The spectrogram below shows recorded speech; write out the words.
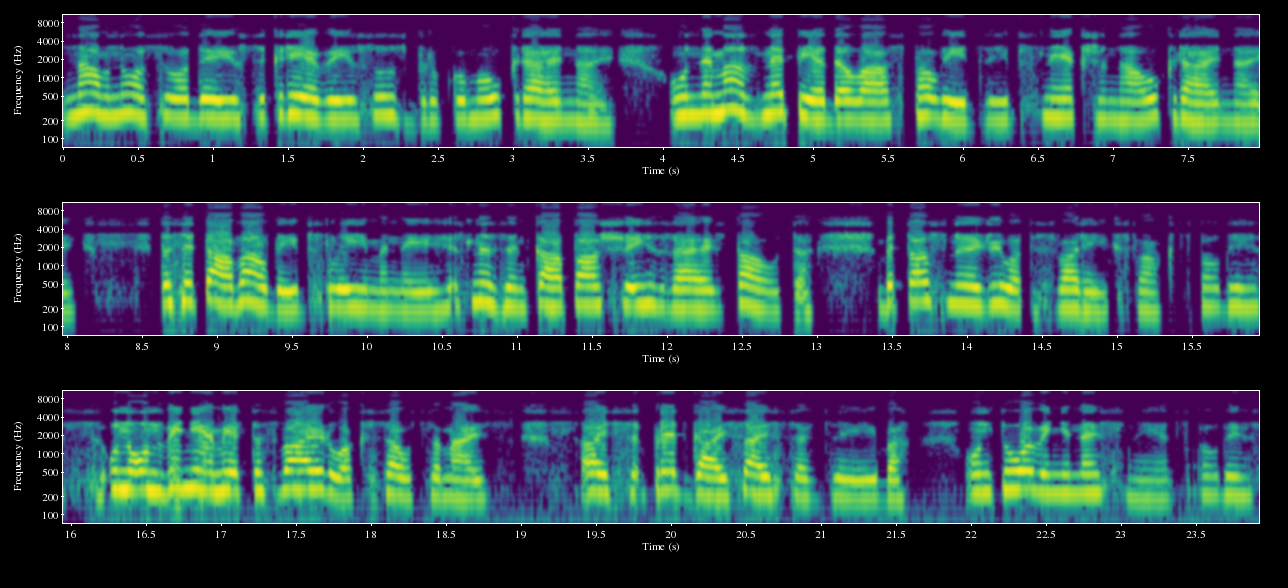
nav nosodījusi Krievijas uzbrukumu Ukrainai un nemaz nepiedalās palīdzības sniegšanā Ukrainai. Tas ir tā valdības līmenī. Es nezinu, kā paša Izraēla tauta, bet tas nu ir ļoti svarīgs fakts. Paldies. Un, un viņiem ir tas vairoks saucamais aiz, pretgājas aizsardzība, un to viņi nesniedz. Paldies.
